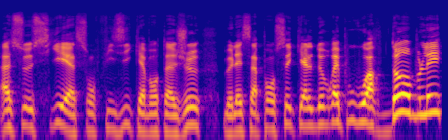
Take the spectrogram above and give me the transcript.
associée à son physique avantageux, me laisse à penser qu'elle devrait pouvoir d'emblée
